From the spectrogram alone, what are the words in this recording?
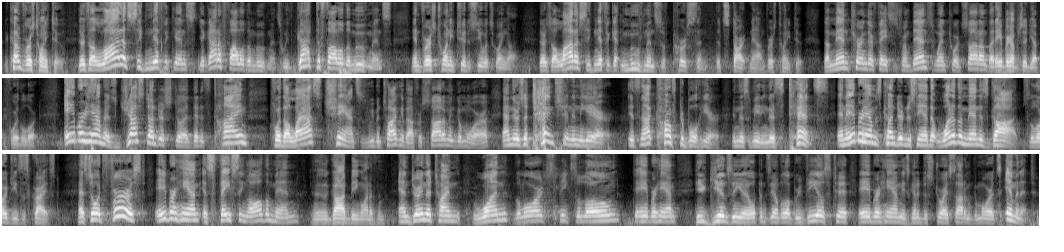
we come to verse 22. There's a lot of significance. You got to follow the movements. We've got to follow the movements in verse 22 to see what's going on. There's a lot of significant movements of person that start now in verse 22. The men turned their faces from thence, went toward Sodom, but Abraham stood yet before the Lord. Abraham has just understood that it's time for the last chance, as we've been talking about, for Sodom and Gomorrah, and there's a tension in the air. It's not comfortable here in this meeting. There's tense. And Abraham has come to understand that one of the men is God, the Lord Jesus Christ. And so at first, Abraham is facing all the men, God being one of them. And during the time, one, the Lord speaks alone to Abraham. He gives, he opens the envelope, reveals to Abraham he's going to destroy Sodom and Gomorrah. It's imminent.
